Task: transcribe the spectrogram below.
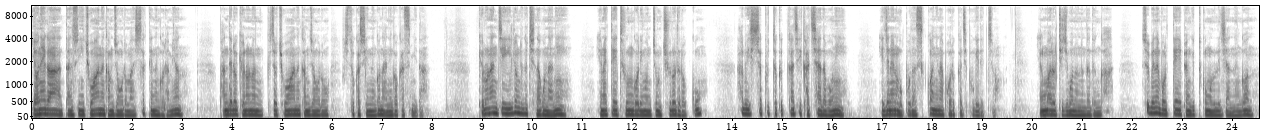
연애가 단순히 좋아하는 감정으로만 시작되는 거라면 반대로 결혼은 그저 좋아하는 감정으로 지속할 수 있는 건 아닌 것 같습니다. 결혼한 지 1년 정도 지나고 나니 연애 때 두근거림은 좀 줄어들었고 하루의 시작부터 끝까지 같이 하다 보니 예전에는 못 보던 습관이나 버릇까지 보게 됐죠. 양말을 뒤집어 놓는다든가 수변을 볼 때 변기 뚜껑을 눌리지 않는 건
